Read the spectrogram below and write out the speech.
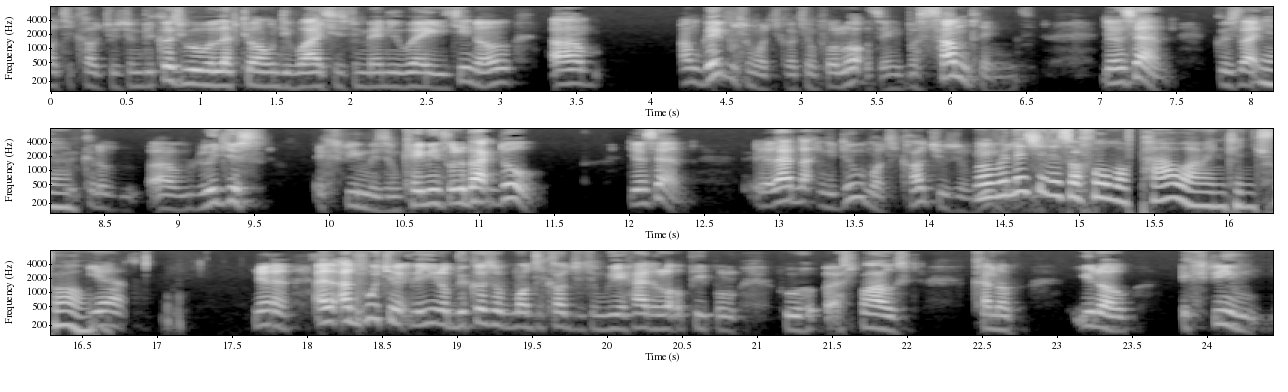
multiculturalism, because we were left to our own devices in many ways, you know. Um, I'm grateful to multiculturalism for a lot of things, but some things, do you understand? Because like Yeah. kind of um, religious extremism came in through the back door. Do you understand? It had nothing to do with multiculturalism. Well, really. religion is a form of power and control. Yeah. Yeah. And unfortunately, you know, because of multiculturalism, we had a lot of people who espoused kind of, you know, extreme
